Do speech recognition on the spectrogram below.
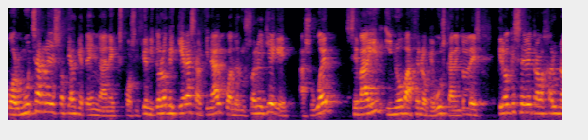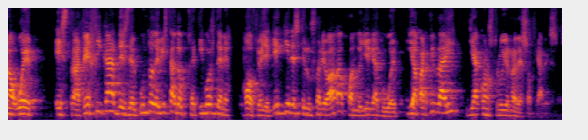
por muchas redes sociales que tengan, exposición y todo lo que quieras, al final, cuando el usuario llegue a su web, se va a ir y no va a hacer lo que buscan. Entonces, creo que se debe trabajar una web estratégica desde el punto de vista de objetivos de negocio. Oye, ¿qué quieres que el usuario haga cuando llegue a tu web? Y a partir de ahí ya construir redes sociales.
